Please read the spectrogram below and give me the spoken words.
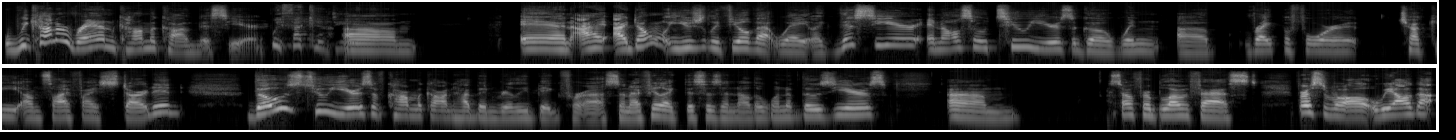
we kind of ran Comic-Con this year. we fucking did. Um, and I I don't usually feel that way. Like this year, and also two years ago, when uh right before Chucky on Syfy started, those two years of Comic Con have been really big for us, and I feel like this is another one of those years. Um, so for Blumfest, first of all, we all got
